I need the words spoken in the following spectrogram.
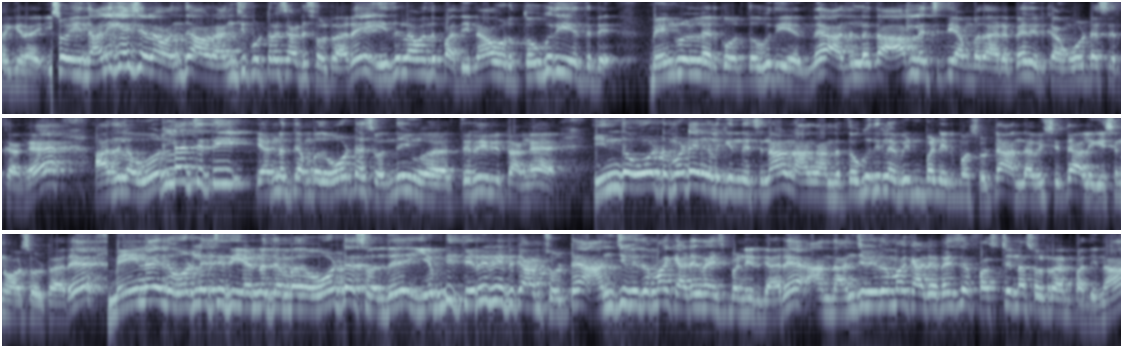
வைக்கிறார். ஸோ இந்த அலிகேஷன்ல வந்து அவர் அஞ்சு குற்றச்சாட்டு சொல்றாரு. இதுல வந்து பாத்தீங்கன்னா ஒரு தொகுதி எடுத்துட்டு பெங்களூர்ல இருக்க ஒரு தொகுதி இருந்து அதுல இருந்து ஆறு லட்சத்தி ஐம்பதாயிரம் பேர் இருக்காங்க ஓட்டர்ஸ் இருக்காங்க. அதுல ஒரு லட்சத்தி இருநூத்தி ஐம்பது ஓட்டர்ஸ் வந்து இவங்க திருடிட்டாங்க. இந்த ஓட்டு மட்டும் எங்களுக்கு இருந்துச்சுன்னா நாங்க அந்த தொகுதியில வின் பண்ணிருப்போம் சொல்லிட்டு அந்த விஷயத்தை அலிகேஷன் அவர் சொல்றாரு. மெயினா இந்த ஒரு லட்சத்தி எண்ணூத்தி ஐம்பது ஓட்டர்ஸ் வந்து எப்படி திருடி இருக்கான்னு சொல்லிட்டு அஞ்சு விதமா கேட்டகரைஸ் பண்ணிருக்காரு. அந்த அஞ்சு விதமா கேட்டகரைஸ் ஃபர்ஸ்ட் என்ன சொல்றாரு பாத்தீங்கன்னா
